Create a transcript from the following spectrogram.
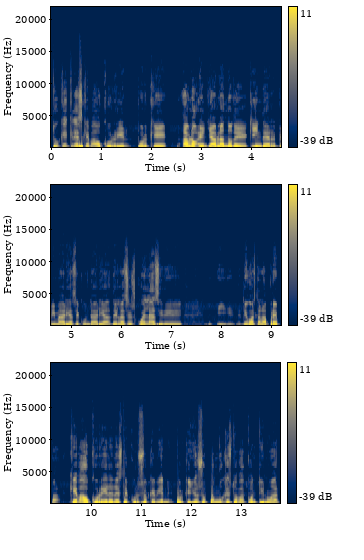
tú qué crees que va a ocurrir? Porque hablo, en, ya hablando de kinder, primaria, secundaria, de las escuelas y de, y, digo, hasta la prepa. ¿Qué va a ocurrir en este curso que viene? Porque yo supongo que esto va a continuar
